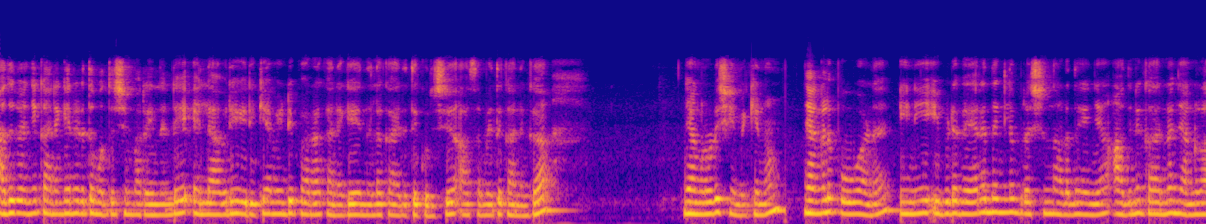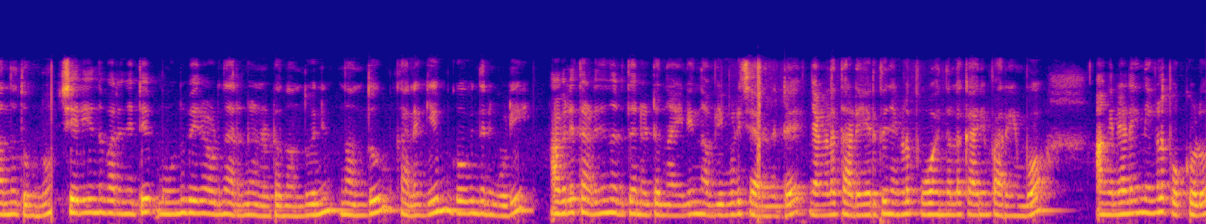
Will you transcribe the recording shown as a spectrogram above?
അത് കഴിഞ്ഞ് കനകേന്റെ അടുത്ത് മുത്തച്ഛൻ പറയുന്നുണ്ട് എല്ലാവരെയും ഇരിക്കാൻ വേണ്ടി പറ കനക എന്നുള്ള കാര്യത്തെക്കുറിച്ച്. ആ സമയത്ത് കനക ഞങ്ങളോട് ക്ഷമിക്കണം. ഞങ്ങൾ പോവാണ്. ഇനി ഇവിടെ വേറെ എന്തെങ്കിലും പ്രശ്നം നടന്നു കഴിഞ്ഞാൽ അതിന് കാരണം ഞങ്ങളാന്ന് തോന്നുന്നു ശരിയെന്ന് പറഞ്ഞിട്ട് മൂന്ന് പേരും അവിടെ നിന്ന് ഇറങ്ങാണ് കേട്ടോ. നന്ദുവിനും നന്ദുവും കനകയും ഗോവിന്ദനും കൂടി അവരെ തടഞ്ഞു നിർത്താൻ കേട്ടോ. നയനയും നവ്യയും കൂടി ചേർന്നിട്ട് ഞങ്ങളെ തടയരുത് ഞങ്ങൾ പോവാ എന്നുള്ള കാര്യം പറയുമ്പോൾ അങ്ങനെയാണെങ്കിൽ നിങ്ങൾ പൊക്കോളൂ.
